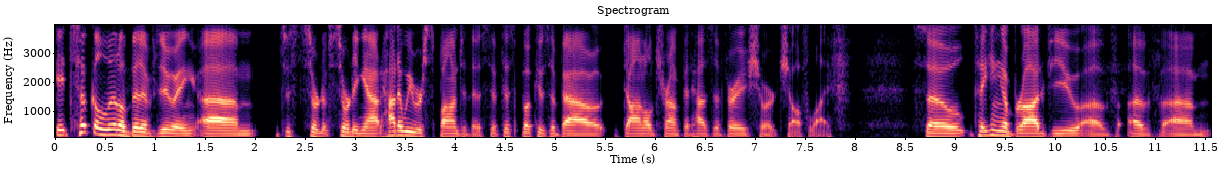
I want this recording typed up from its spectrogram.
it took a little bit of doing, um, just sort of sorting out how do we respond to this. If this book is about Donald Trump, it has a very short shelf life. So taking a broad view of of um,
